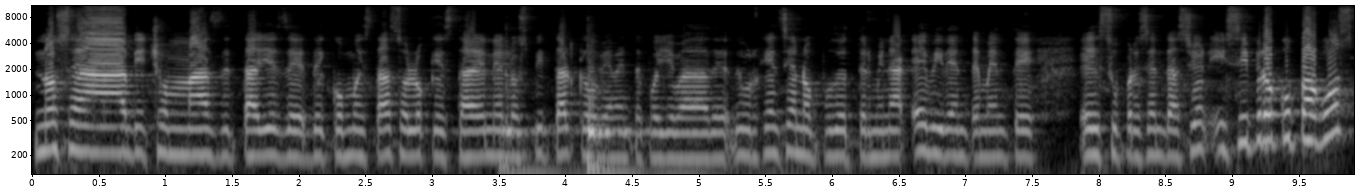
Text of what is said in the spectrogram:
No se ha dicho más detalles de, de cómo está, solo que está en el hospital, que obviamente fue llevada de, urgencia, no pudo terminar evidentemente eh, su presentación. Y sí preocupa, Gus,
